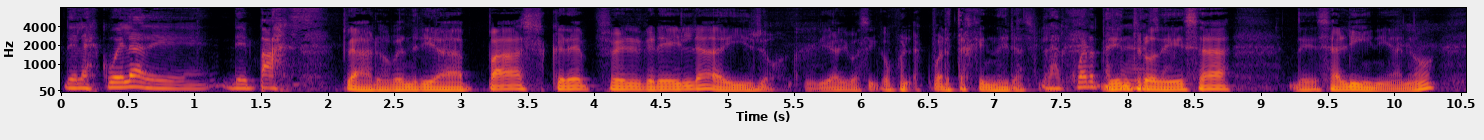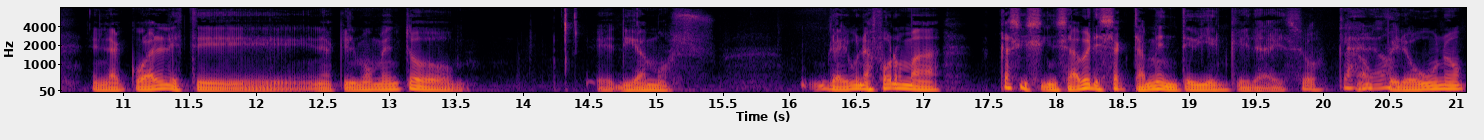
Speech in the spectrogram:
de la escuela de, Paz. Claro, vendría Paz, Krepfel, Grela y yo. Sería algo así como la cuarta generación. La cuarta Dentro de esa de esa línea, ¿no? En la cual, este, en aquel momento, eh, digamos, de alguna forma, casi sin saber exactamente bien qué era eso, claro. pero uno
